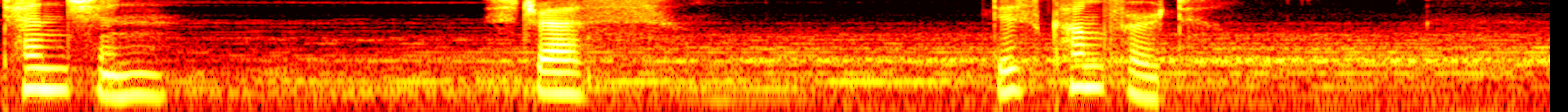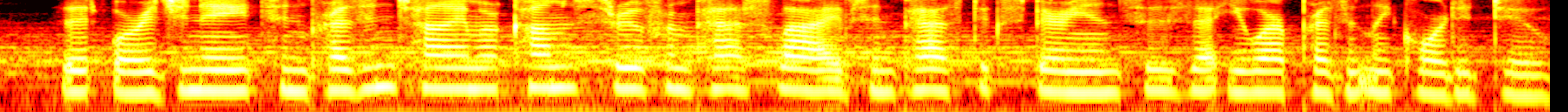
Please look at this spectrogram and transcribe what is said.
tension, stress, discomfort that originates in present time or comes through from past lives and past experiences that you are presently corded to.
